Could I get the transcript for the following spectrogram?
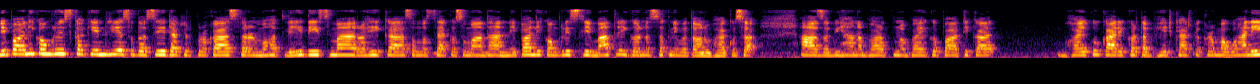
नेपाली कंग्रेसका केन्द्रीय सदस्य डाक्टर प्रकाश शरण महतले देशमा रहेका समस्याको समाधान नेपाली कंग्रेसले मात्रै गर्न सक्ने बताउनु भएको छ। आज बिहान भारतमा भएको पार्टीका भएको कार्यकर्ता भेटघाटका क्रममा उहाँले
